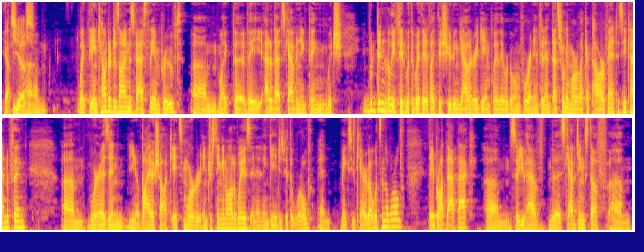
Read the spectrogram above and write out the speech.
yes. Yes. Um, like the encounter design is vastly improved. Um, like the they added that scavenging thing, which didn't really fit with the way they like the shooting gallery gameplay they were going for in Infinite. That's really more like a power fantasy kind of thing. Um, whereas in you know Bioshock, it's more interesting in a lot of ways, and it engages with the world and makes you care about what's in the world. They brought that back. Um, so you have the scavenging stuff. Um,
